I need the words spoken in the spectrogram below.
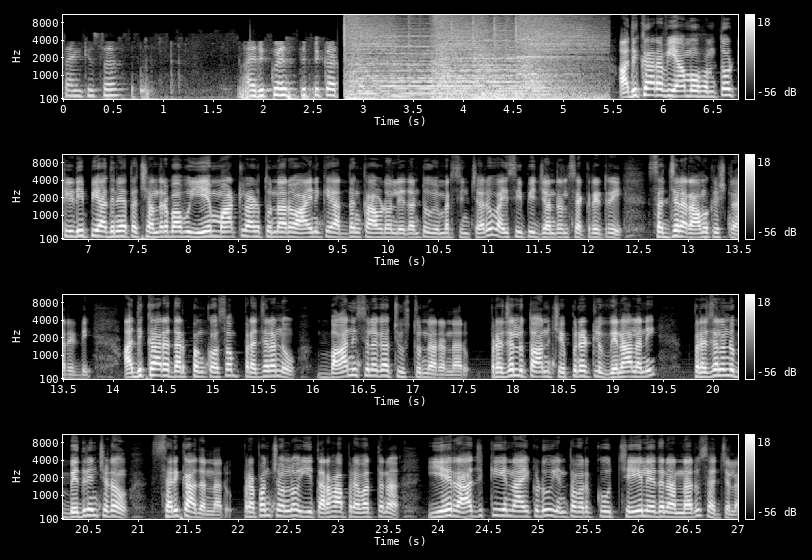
Thank you, sir. I request Deepika. అధికార వ్యామోహంతో టీడీపీ అధినేత చంద్రబాబు ఏం మాట్లాడుతున్నారో ఆయనకే అర్థం కావడం లేదంటూ విమర్శించారు YCP general secretary Sajjala Ramakrishna Reddy. అధికార దర్పం కోసం ప్రజలను బానిసలుగా చూస్తున్నారన్నారు. ప్రజలు తాను చెప్పినట్లు వినాలని ప్రజలను బెదిరించడం సరికాదన్నారు. ప్రపంచంలో ఈ తరహా ప్రవర్తన ఏ రాజకీయ నాయకుడు ఇంతవరకు చేయలేదని అన్నారు సజ్జల.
